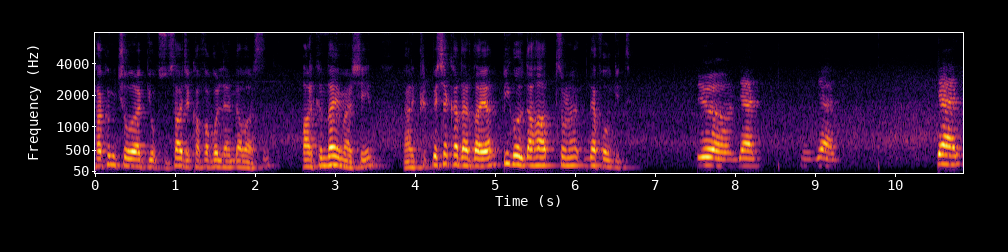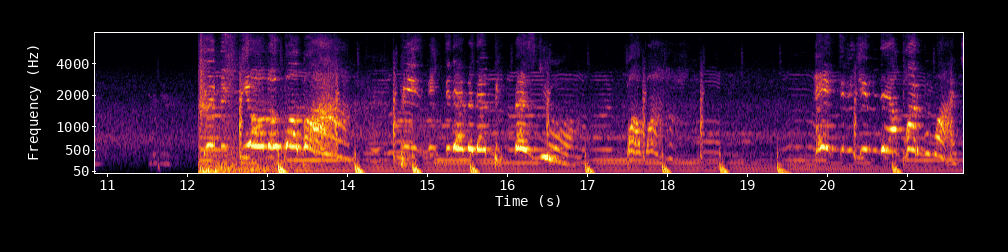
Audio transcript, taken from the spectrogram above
takım içi olarak yoksun sadece kafa gollerinde varsın. Farkındayım her şeyin. Yani 45'e kadar dayan bir gol daha at sonra defol git. Yo gel. Gel. Gel. Cristiano baba! Biz bitti demeden bitmez diyor. Baba! Hat-trick'ini de yapar bu maç.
